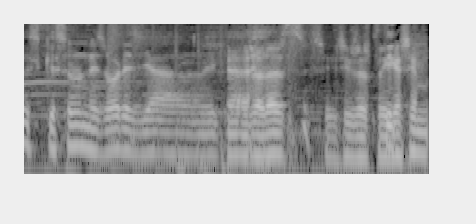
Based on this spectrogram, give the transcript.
és que són unes hores ja una mica... Aleshores, si, si us expliquéssim...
